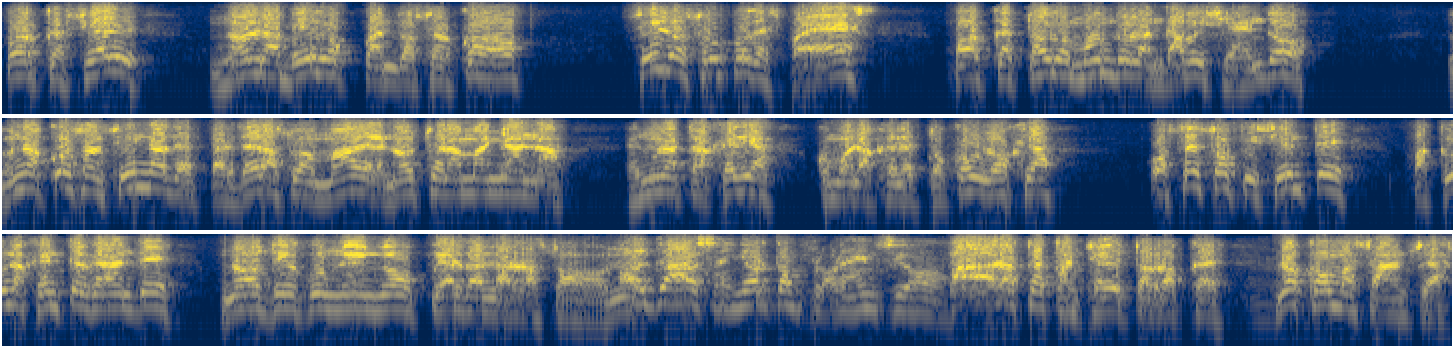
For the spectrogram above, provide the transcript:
Porque si él no la vio cuando acercó, sí lo supo después, porque todo el mundo lo andaba diciendo. Y una cosa encima de perder a su mamá de la noche a la mañana en una tragedia como la que le tocó a Logia, pues es suficiente para que una gente grande, no digo un niño, pierda la razón. Oiga, señor Don Florencio. Párate tantito, Roque. No comas ansias.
